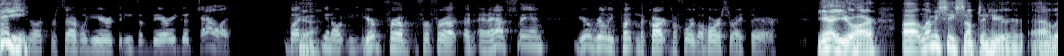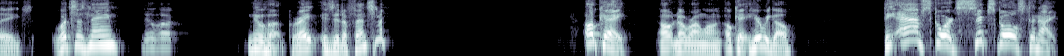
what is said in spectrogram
me- for several years, and he's a very good talent. But Yeah. you know, you're for a, for for a, an, an Avs fan, you're really putting the cart before the horse right there. Yeah, you are. Uh, let me see something here, Alex. What's his name? Newhook, Newhook, right? Is it a fenceman? Okay. Oh, no, wrong one. Okay, here we go. The Avs scored six goals tonight.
